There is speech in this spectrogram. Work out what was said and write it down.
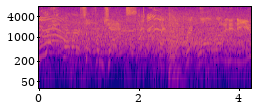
Great reversal from Jax. Like a brick wall running into you.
